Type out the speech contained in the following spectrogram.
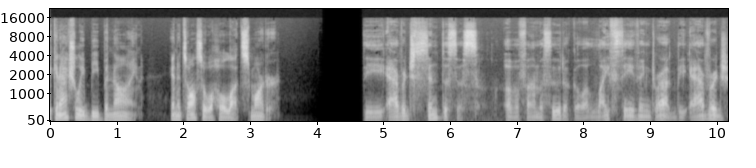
It can actually be benign, and it's also a whole lot smarter. The average synthesis of a pharmaceutical, a life saving drug, the average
